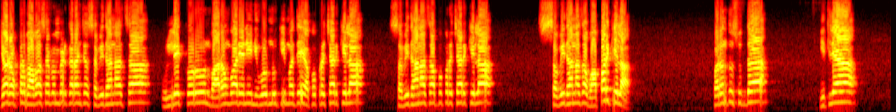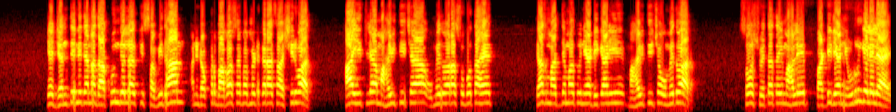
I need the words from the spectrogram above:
ज्या डॉक्टर बाबासाहेब आंबेडकरांच्या संविधानाचा उल्लेख करून वारंवार यांनी निवडणुकीमध्ये अपप्रचार केला संविधानाचा अपप्रचार केला संविधानाचा वापर केला. परंतु सुद्धा इथल्या या जनतेने त्यांना दाखवून दिलं की संविधान आणि डॉक्टर बाबासाहेब आंबेडकरांचा आशीर्वाद हा इथल्या महायुतीच्या उमेदवारासोबत आहेत. त्याच माध्यमातून या ठिकाणी महायुतीच्या उमेदवार सौ. श्वेताताई महाले पाटील या निवडून गेलेल्या आहेत.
